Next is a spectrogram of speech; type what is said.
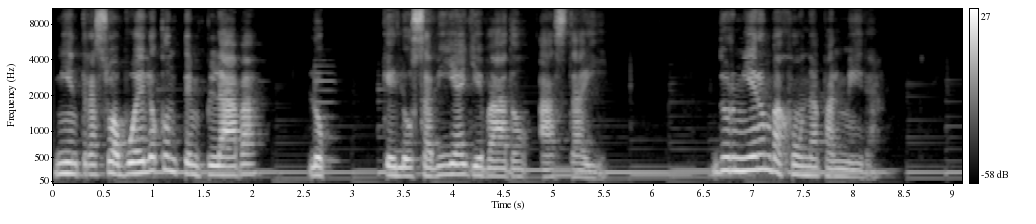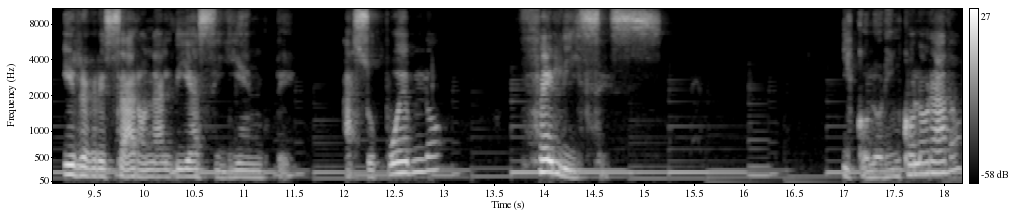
mientras su abuelo contemplaba lo que los había llevado hasta ahí. Durmieron bajo una palmera y regresaron al día siguiente a su pueblo felices. Y colorín colorado,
